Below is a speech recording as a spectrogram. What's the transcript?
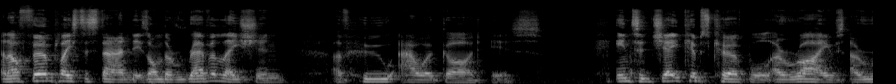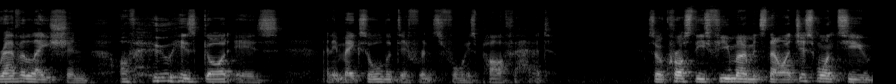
And our firm place to stand is on the revelation of who our God is. Into Jacob's curveball arrives a revelation of who his God is, and it makes all the difference for his path ahead. So, across these few moments now, I just want to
